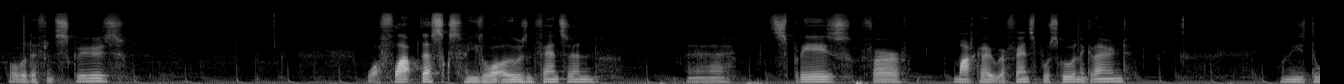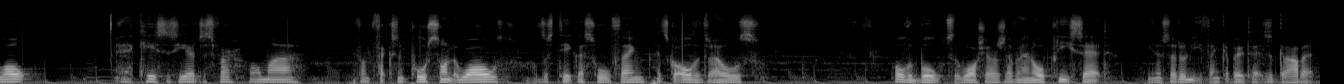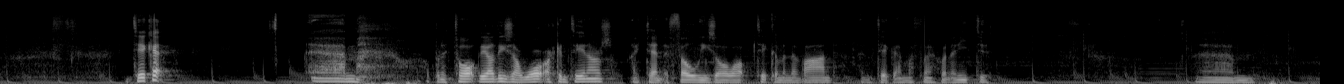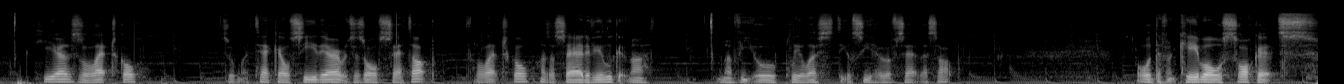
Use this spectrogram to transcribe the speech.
All the different screws. A lot of flap discs, I use a lot of those in fencing. Uh, sprays for marking out where fence posts go in the ground. One of these DeWalt uh, cases here just for all my, if I'm fixing posts onto walls, I'll just take this whole thing. It's got all the drills, all the bolts, the washers, everything all preset. You know, so I don't need to think about it, just grab it. Take it. Um, up on the top there, these are water containers. I tend to fill these all up, take them in the van and take them with me when I need to. Um, here, this is electrical. So my Tech LC there, which is all set up for electrical. As I said, if you look at my, my Veto playlist, you'll see how I've set this up. All the different cables, sockets,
